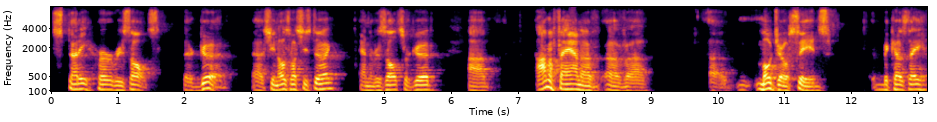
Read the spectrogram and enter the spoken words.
study her results. They're good. Uh, she knows what she's doing, and the results are good. Uh, I'm a fan of, of uh, uh Mojo seeds because they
